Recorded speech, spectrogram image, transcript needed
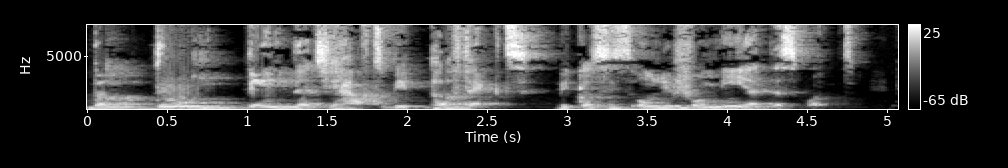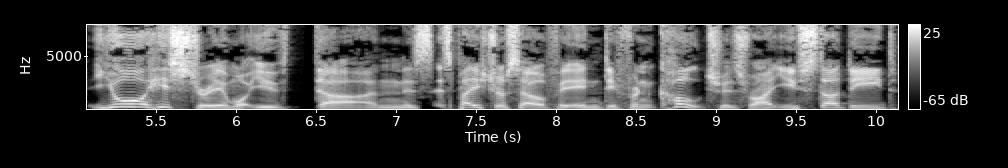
But don't think that you have to be perfect because it's only for me at this point. Your history and what you've done is, is placed yourself in different cultures, right? You studied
